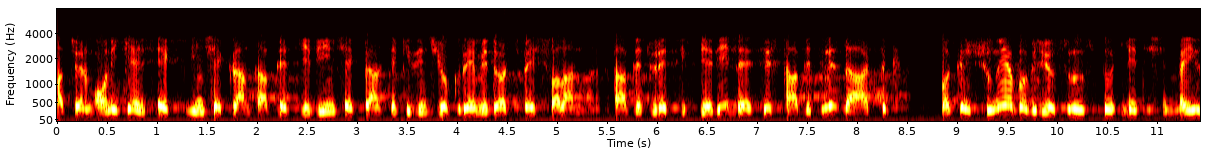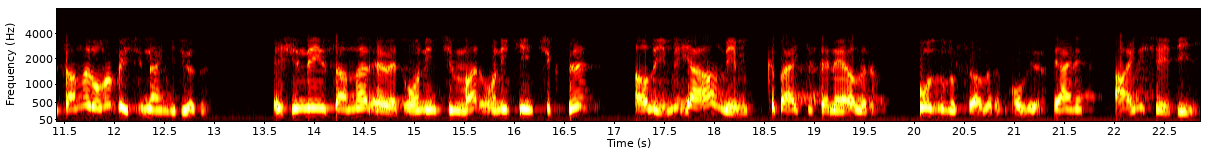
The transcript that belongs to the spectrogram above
atıyorum 12 inç ekran tablet, 7 inç ekran, 8 inç yok RAM'i 4-5 falan tablet ürettik diye değil de siz tabletinizle artık bakın şunu yapabiliyorsunuz iletişim. Ve insanlar onun peşinden gidiyordu. E şimdi insanlar evet 10 inçim var 12 inç çıktı alayım mı? Ya almayayım belki seneye alırım. Bozulursa alırım oluyor. Yani aynı şey değil.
